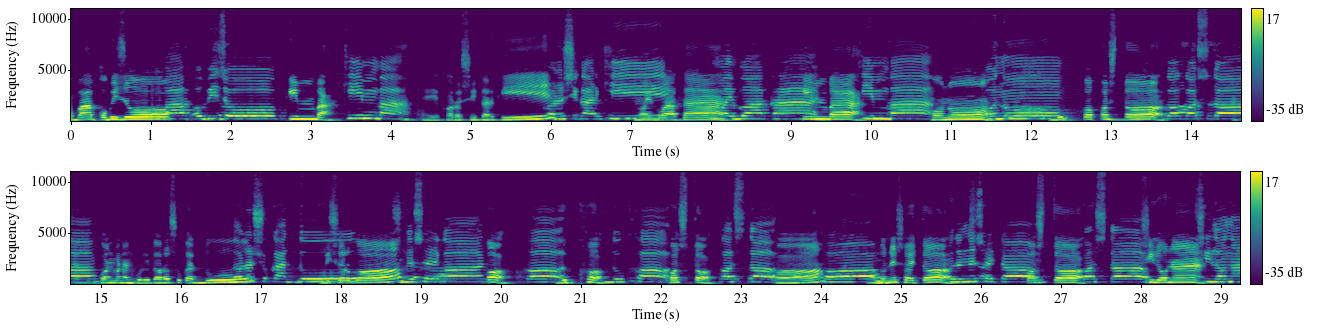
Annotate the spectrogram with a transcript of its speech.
অভাব অভিযোগ অভিযোগ কিংবা কিংবা এ কর স্বীকার কি? স্বীকার কি? আকার ময়ব আকার কিংবা কিংবা কোনো কোনো দুঃখ কষ্ট দুঃখ কষ্ট আচ্ছা দুঃখ বানান করি। দর সুকার দু দরসুকাদু বিসর্গ বিসর্গ ক? ক? দুঃখ দুঃখ কষ্ট কষ্ট ক মদনে সৈত মদনের সহিত কষ্ট। কষ্ট। ছিল না। ছিল না।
